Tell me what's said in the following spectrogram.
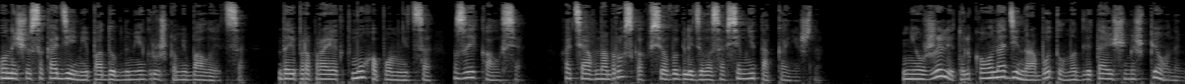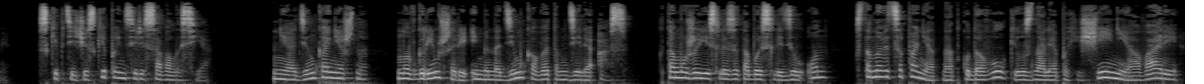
Он еще с Академией подобными игрушками балуется. Да и про проект «Муха», помнится, заикался. Хотя в набросках все выглядело совсем не так, конечно. Неужели только он один работал над летающими шпионами? Скептически поинтересовалась я. Не один, конечно, но в Гримшере именно Димка в этом деле ас. К тому же, если за тобой следил он, становится понятно, откуда волки узнали о похищении, аварии,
